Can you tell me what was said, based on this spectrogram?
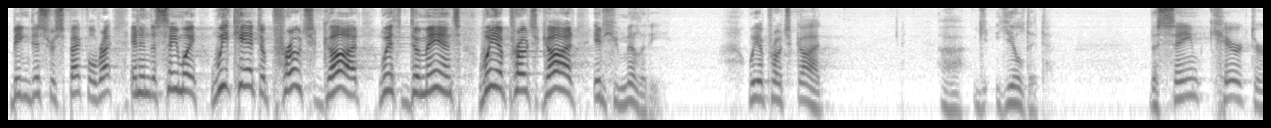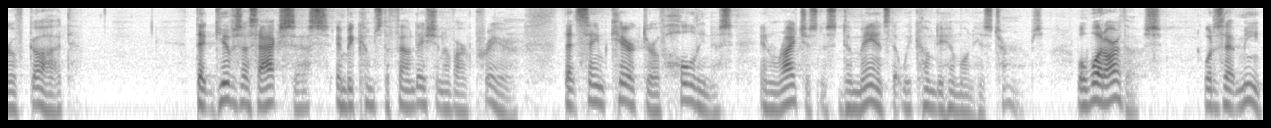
being disrespectful, right? And in the same way, we can't approach God with demands. We approach God in humility. We approach God uh, yielded. The same character of God that gives us access and becomes the foundation of our prayer, that same character of holiness and righteousness demands that we come to him on his terms. Well, what are those? What does that mean?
